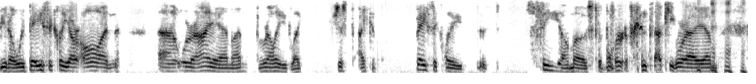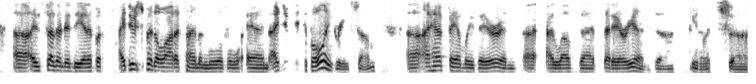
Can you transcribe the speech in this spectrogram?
you know, we basically are on uh, where I am. I'm really like just I could basically see almost the border of Kentucky where I am uh, in southern Indiana. But I do spend a lot of time in Louisville, and I do get to Bowling Green some. Uh, I have family there, and uh, I love that that area. And uh, you know, it's uh,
